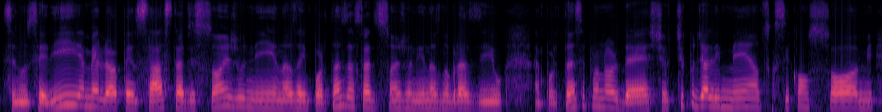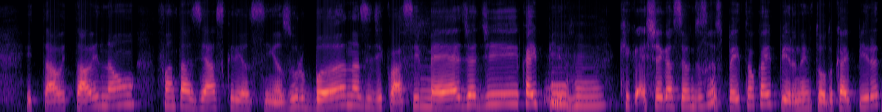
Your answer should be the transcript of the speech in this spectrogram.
Se não seria melhor pensar as tradições juninas, a importância das tradições juninas no Brasil, a importância para o Nordeste, o tipo de alimentos que se consome e tal e tal, e não fantasiar as criancinhas urbanas e de classe média de caipira, uhum. que chega a ser um desrespeito ao caipira. Nem todo caipira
